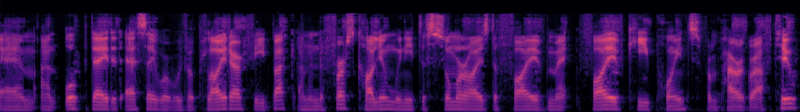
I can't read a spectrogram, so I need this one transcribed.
um, and updated essay where we've applied our feedback. And in the first column, we need to summarize the five, five key points from paragraph two.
